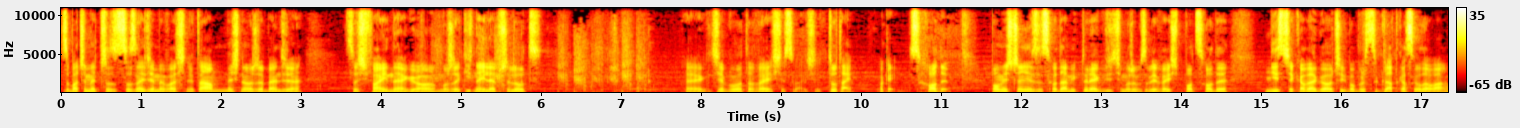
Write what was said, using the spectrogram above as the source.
Zobaczymy, co, co znajdziemy właśnie tam. Myślę, że będzie coś fajnego, może jakiś najlepszy lód. E, gdzie było to wejście, słuchajcie? Tutaj, okej, okay. schody. Pomieszczenie ze schodami, które jak widzicie możemy sobie wejść pod schody. Nic ciekawego, czyli po prostu klatka schodowa.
